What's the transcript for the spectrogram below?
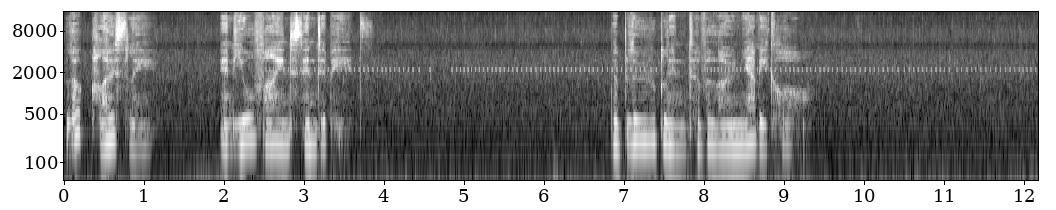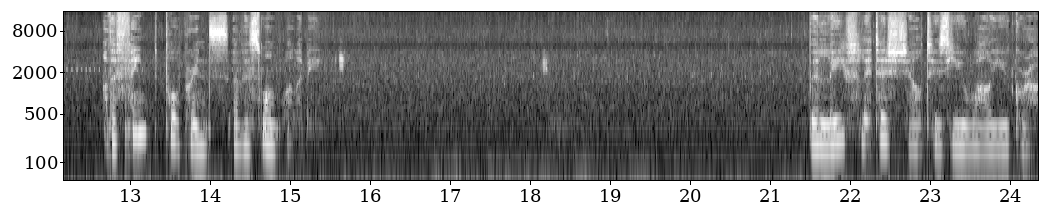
Look closely, and you'll find centipedes. The blue glint of a lone yabby claw, or the faint paw prints of a swamp wallaby. The leaf litter shelters you while you grow.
